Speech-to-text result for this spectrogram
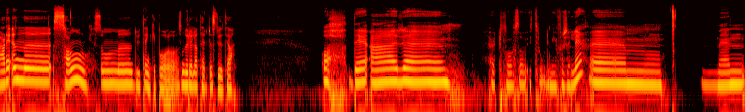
Er det en uh, sang som uh, du tenker på, som du relaterer til studietida? Åh, oh, det er uh, Hørte på så utrolig mye forskjellig. Um, men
